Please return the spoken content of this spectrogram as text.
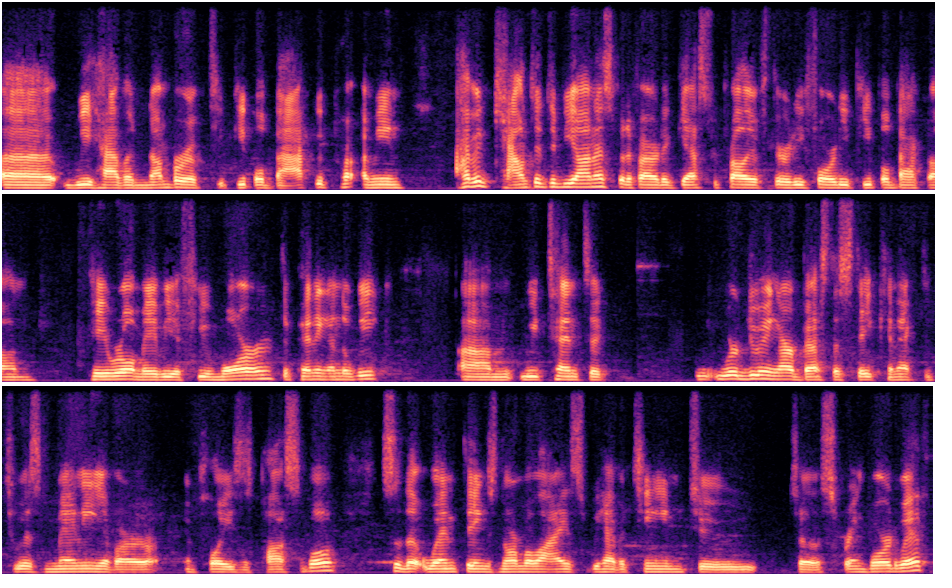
uh, we have a number of t- people back. We pro- I mean, I haven't counted to be honest, but if I were to guess, we probably have 30, 40 people back on payroll, maybe a few more depending on the week. Um, we tend to we're doing our best to stay connected to as many of our employees as possible so that when things normalize we have a team to to springboard with.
